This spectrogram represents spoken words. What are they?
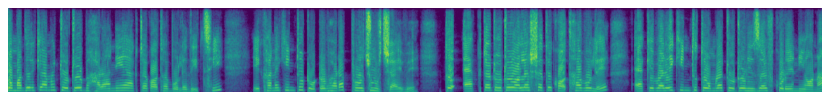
তোমাদেরকে আমি টোটোর ভাড়া নিয়ে একটা কথা বলে দিচ্ছি। এখানে কিন্তু টোটো ভাড়া প্রচুর চাইবে। তো একটা টোটোওয়ালার সাথে কথা বলে একেবারেই কিন্তু তোমরা টোটো রিজার্ভ করে নিও না।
